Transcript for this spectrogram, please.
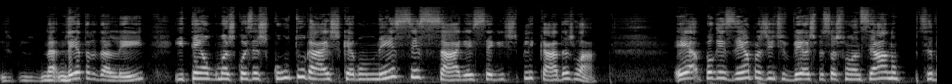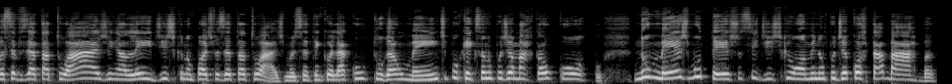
e, na letra da lei, e tem algumas coisas culturais que eram necessárias serem explicadas lá. É, por exemplo, a gente vê as pessoas falando assim: ah, não, se você fizer tatuagem, a lei diz que não pode fazer tatuagem, mas você tem que olhar culturalmente por que você não podia marcar o corpo. No mesmo texto se diz que o homem não podia cortar a barba.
